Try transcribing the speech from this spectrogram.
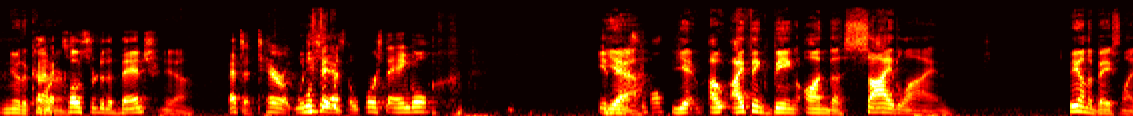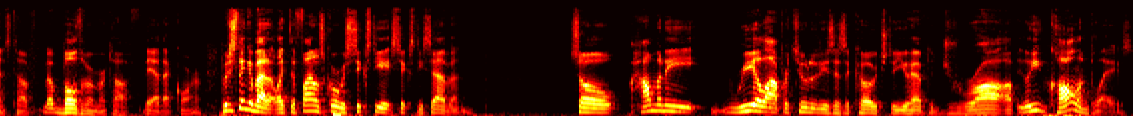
Near the kind of closer to the bench. Yeah. That's a terrible. Would you say that's the worst angle in yeah, basketball? yeah. I, I think being on the sideline, being on the baseline is tough. Both of them are tough. Yeah, that corner. But just think about it. Like the final score was 68-67. So how many real opportunities as a coach do you have to draw up? You can call in plays,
